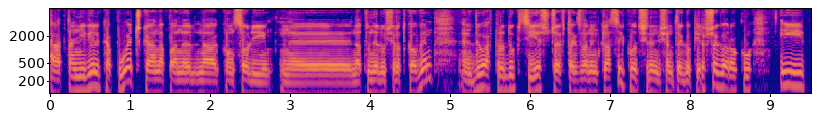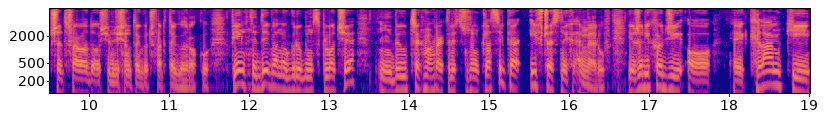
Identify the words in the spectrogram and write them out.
A ta niewielka półeczka na, panel, na konsoli e, na tunelu środkowym e, była w produkcji jeszcze w tak zwanym klasyku od 71 roku i przetrwała do 84 roku. Piękny dywan o grubym splocie był cechą charakterystyczną klasyka i wczesnych emerów. Jeżeli chodzi o e, klamki,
